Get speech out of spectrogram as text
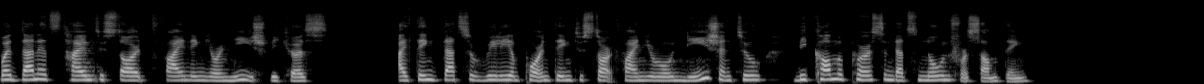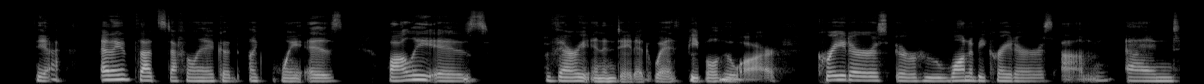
but then it's time to start finding your niche because i think that's a really important thing to start find your own niche and to become a person that's known for something. Yeah i think that's definitely a good like point is bali is very inundated with people who mm-hmm. are creators or who want to be creators. Um, and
